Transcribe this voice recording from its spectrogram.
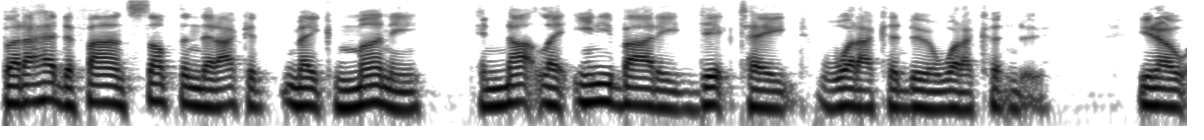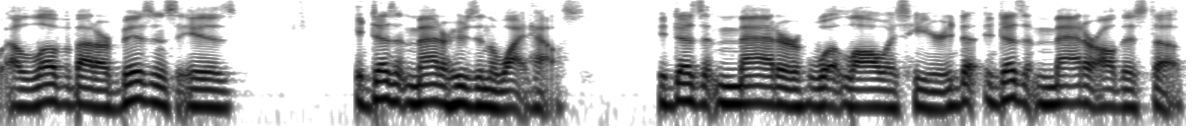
But I had to find something that I could make money and not let anybody dictate what I could do and what I couldn't do. You know, I love about our business is it doesn't matter who's in the White House. It doesn't matter what law is here. It, do, it doesn't matter all this stuff.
